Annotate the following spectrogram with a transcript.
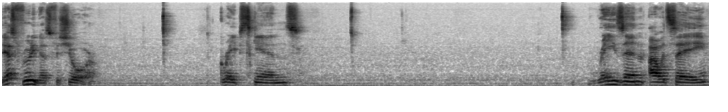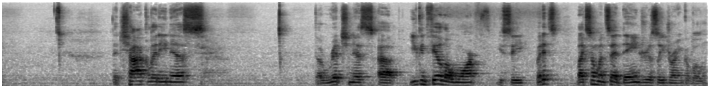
There's fruitiness for sure. Grape skins. Raisin, I would say, the chocolatiness, the richness. Uh, you can feel the warmth, you see, but it's, like someone said, dangerously drinkable.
